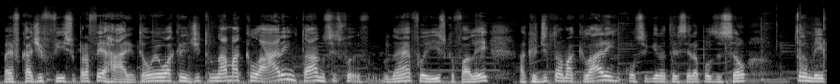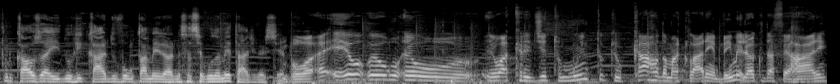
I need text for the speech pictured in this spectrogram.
vai ficar difícil para Ferrari. Então, eu acredito na McLaren, tá? Não sei se foi, né, foi isso que eu falei. Acredito na McLaren conseguindo a terceira posição também por causa aí do Ricardo voltar melhor nessa segunda metade, Garcia. Boa. É, eu, eu, eu, eu acredito muito que o carro da McLaren é bem melhor que o da Ferrari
